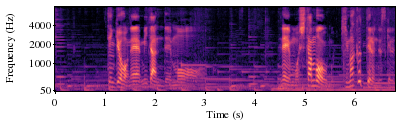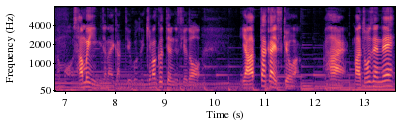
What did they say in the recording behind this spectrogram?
ー、天気予報ね、見たんで、もう、ね、もう下もう来まくってるんですけれども、寒いんじゃないかっていうことで来まくってるんですけど、いや、あったかいです、今日は。はい。まあ当然ね、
